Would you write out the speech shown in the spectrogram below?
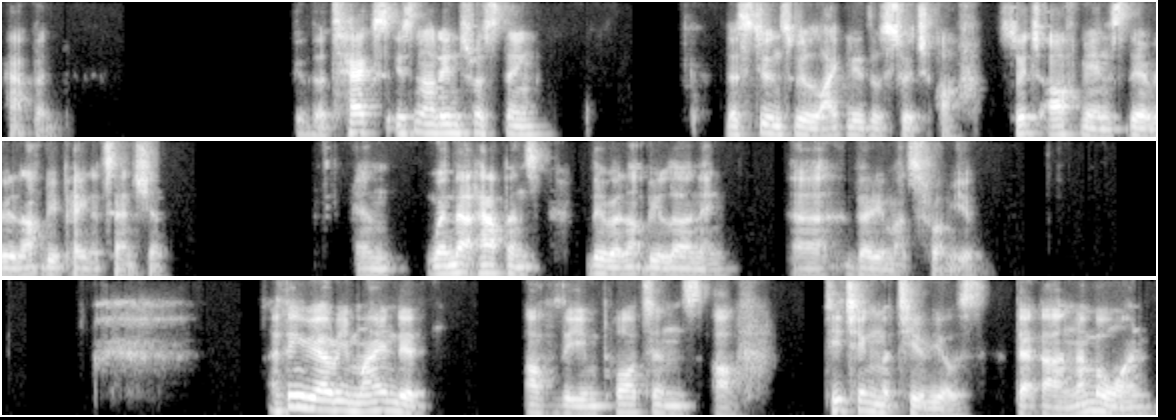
happen. If the text is not interesting, the students will likely to switch off. Switch off means they will not be paying attention. And when that happens, they will not be learning uh, very much from you. I think we are reminded of the importance of teaching materials that are number one,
